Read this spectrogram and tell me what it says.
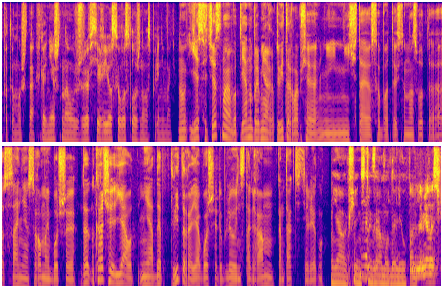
потому что, конечно, уже всерьез его сложно воспринимать. Ну, если честно, вот я, например, Твиттер вообще не, не читаю особо. То есть у нас вот э, Саня с Ромой больше... Да, ну, короче, я вот не адепт Твиттера, я больше люблю Инстаграм, ВКонтакте, Телегу. Я вообще Инстаграм удалил. А Для меня до сих,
